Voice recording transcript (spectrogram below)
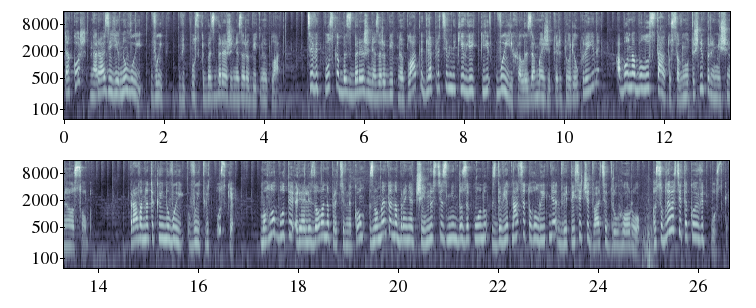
Також наразі є новий вид відпустки без збереження заробітної плати. Це відпустка без збереження заробітної плати для працівників, які виїхали за межі території України або набули статуса внутрішньо переміщеної особи. Право на такий новий вид відпустки могло бути реалізовано працівником з моменту набрання чинності змін до закону з 19 липня 2022 року. Особливості такої відпустки.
